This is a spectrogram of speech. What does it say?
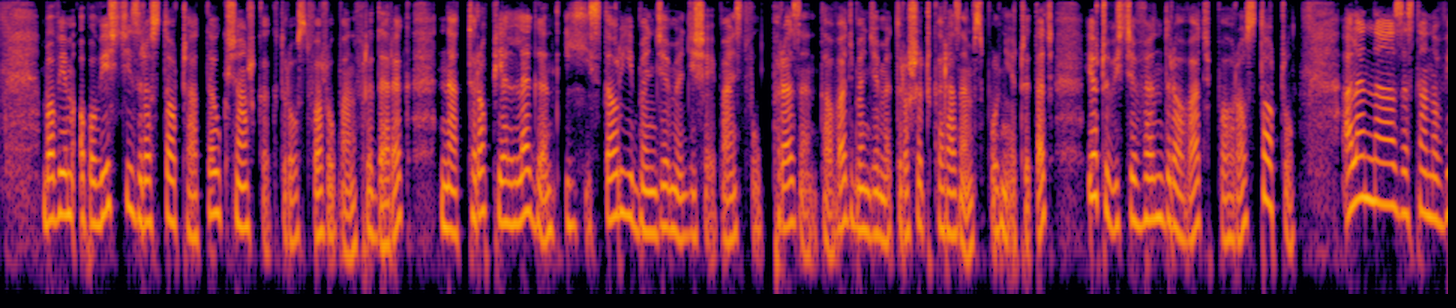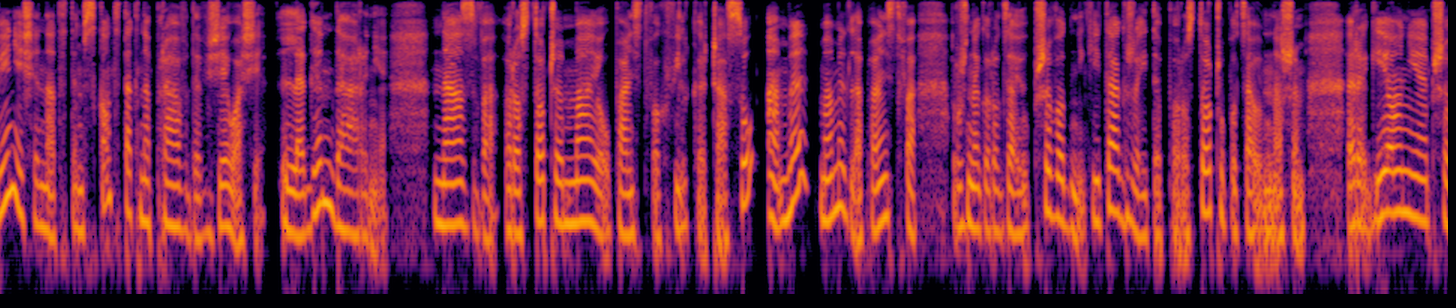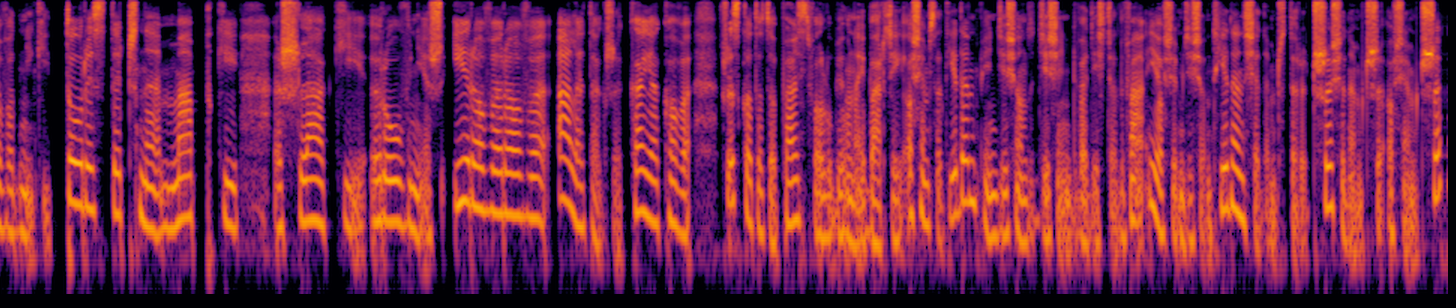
Bowiem opowieści z Roztocza, tę książkę, którą stworzył pan Fryderyk, na tropie legend i historii będziemy dzisiaj państwu prezentować. Będziemy troszeczkę razem wspólnie czytać i oczywiście wędrować po Roztoczu. Ale na zastanowienie się nad tym, skąd tak naprawdę wzięła się legendarnie nazwa Roztocze mają Państwo chwilkę czasu, a my mamy dla Państwa różnego rodzaju przewodniki, także i te po Roztoczu, po całym naszym regionie, przewodniki turystyczne, mapki, szlaki, również i rowerowe, ale także kajakowe. Wszystko to, co Państwo lubią najbardziej. 801 50 10 22 i 81 743 7383.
